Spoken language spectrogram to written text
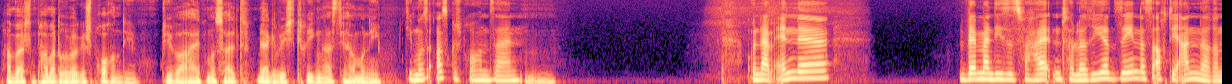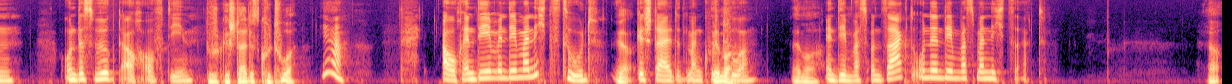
haben wir schon ein paar Mal drüber gesprochen, die, die Wahrheit muss halt mehr Gewicht kriegen als die Harmonie. Die muss ausgesprochen sein. Mhm. Und am Ende, wenn man dieses Verhalten toleriert, sehen das auch die anderen. Und das wirkt auch auf die. Du gestaltest Kultur. Auch in dem, in dem man nichts tut, ja. gestaltet man Kultur. Immer. Immer. In dem, was man sagt und in dem, was man nicht sagt. Ja,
